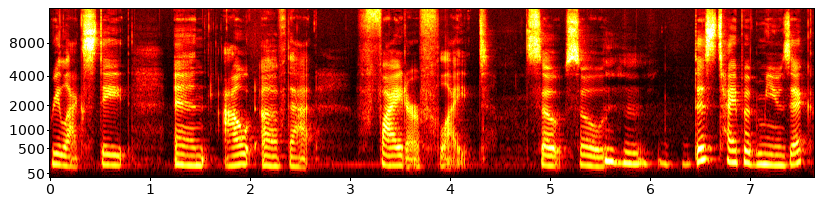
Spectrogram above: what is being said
relaxed state and out of that fight or flight. So, so mm-hmm. this type of music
